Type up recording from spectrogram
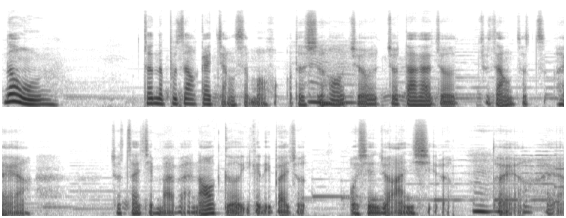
那种真的不知道该讲什么的时候，就就大家就就这样子，哎呀，就再见拜拜。然后隔一个礼拜就我现在就安息了。嗯，对啊，对呀。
